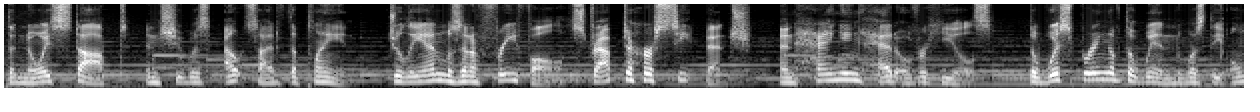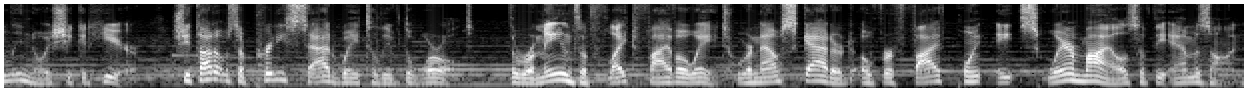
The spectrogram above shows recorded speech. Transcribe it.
the noise stopped and she was outside of the plane. Julianne was in a free fall, strapped to her seat bench, and hanging head over heels. The whispering of the wind was the only noise she could hear. She thought it was a pretty sad way to leave the world. The remains of Flight 508 were now scattered over 5.8 square miles of the Amazon,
